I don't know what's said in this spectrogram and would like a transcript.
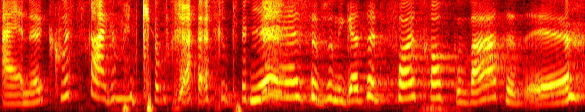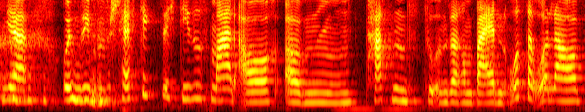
eine Quizfrage mitgebracht. Yeah, ich habe schon die ganze Zeit voll drauf gewartet, ey. Ja, und sie beschäftigt sich dieses Mal auch ähm, passend zu unserem beiden Osterurlaub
